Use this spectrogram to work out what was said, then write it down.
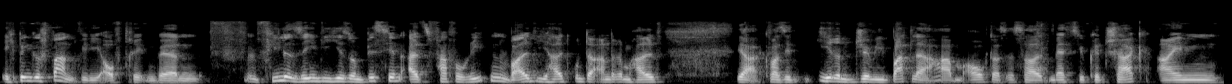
Ich bin gespannt, wie die auftreten werden. F viele sehen die hier so ein bisschen als Favoriten, weil die halt unter anderem halt ja quasi ihren Jimmy Butler haben auch. Das ist halt Matthew Kitschak, ein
